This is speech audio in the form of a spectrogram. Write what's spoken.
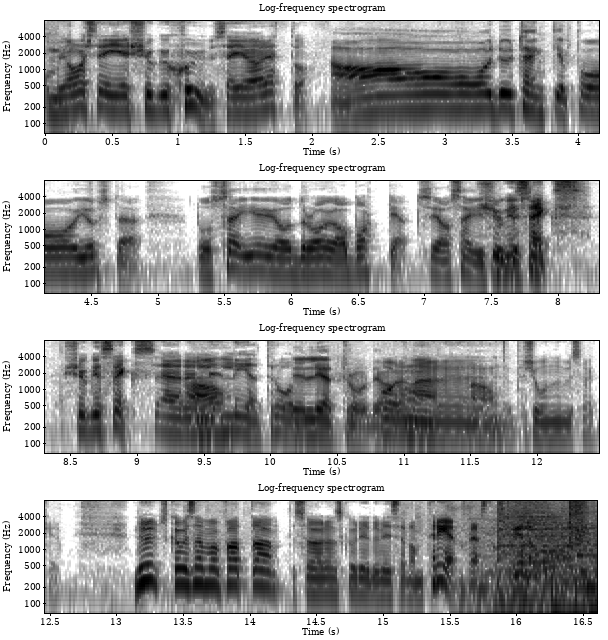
Om jag säger 27, säger jag rätt då? Ja, du tänker på just det. Då säger jag, drar jag bort ett. Så jag säger 26. 26. 26 är en Ja, ledtråd är ledtråd. på den här eh, Ja. personen vi söker. Nu ska vi sammanfatta. Sören ska redovisa de tre bästa spelen.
